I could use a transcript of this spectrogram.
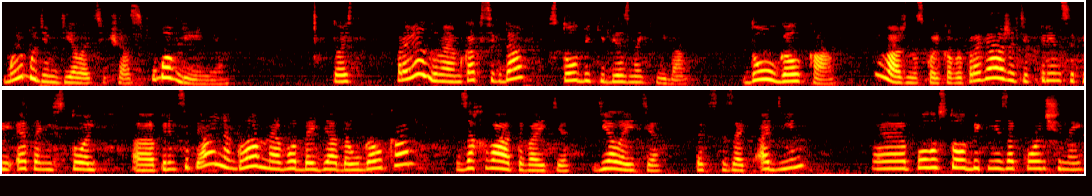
мы будем делать сейчас убавление. То есть провязываем, как всегда, столбики без накида до уголка. Неважно, сколько вы провяжете, в принципе, это не столь э, принципиально. Главное, вот дойдя до уголка, захватываете, делаете, так сказать, один э, полустолбик незаконченный,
